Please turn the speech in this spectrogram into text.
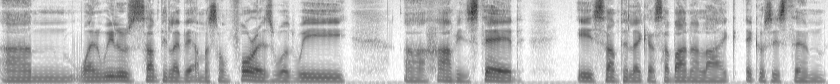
And when we lose something like the Amazon forest, what we uh, have instead is something like a savanna-like ecosystem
